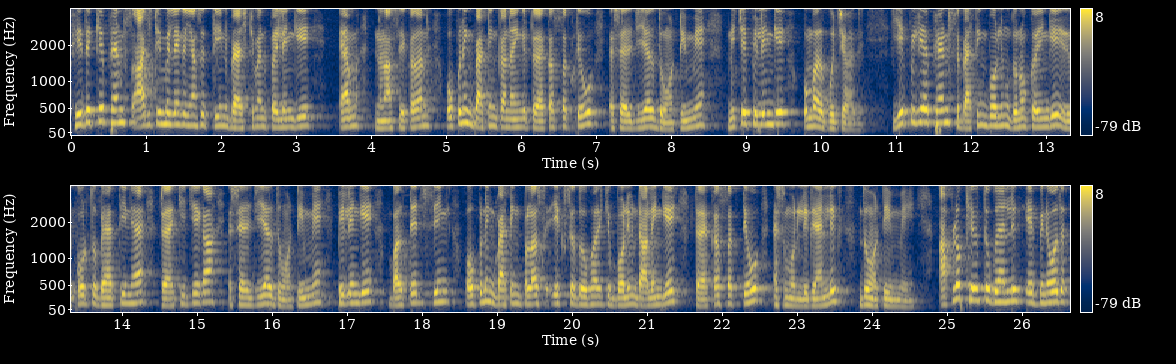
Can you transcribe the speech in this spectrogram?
फिर देखिए फ्रेंड्स आज टीम में लेंगे यहाँ से तीन बैट्समैन पहलेंगे एम ननासेकरन ओपनिंग बैटिंग करनाएँगे ट्राई कर सकते हो एस एल जी एल दोनों टीम में। नीचे फिलेंगे उमर गुजर। ये प्लेयर फ्रेंड्स, बैटिंग, बॉलिंग दोनों करेंगे। रिकॉर्ड तो बेहतरीन है। ट्राई कीजिएगा। एस एल जी एल दोनों टीम में फिलेंगे Baltej Singh opening batting plus एक से दो ओवर की बॉलिंग डालेंगे। ट्राई कर सकते हो एस मुरली ग्रैंड लीग दोनों टीम में। आप लोग खेलते हो grand league A Vinod,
